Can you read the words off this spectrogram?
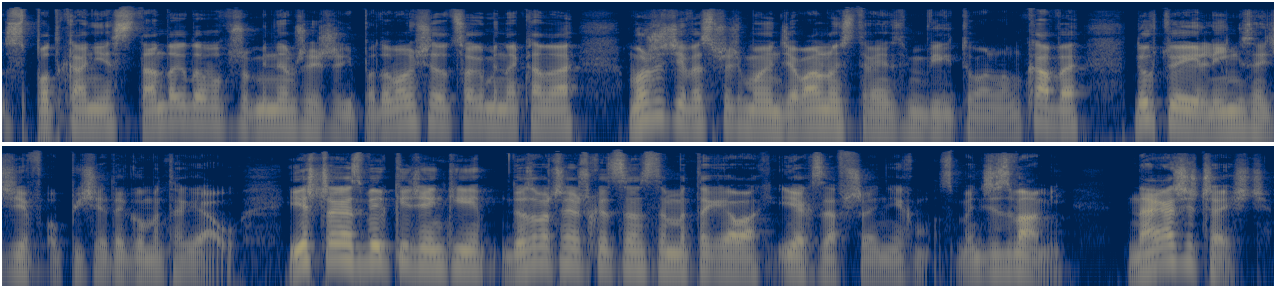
spotkanie. Standardowo przypominam, że jeżeli podoba mi się to, co robię na kanale, możecie wesprzeć moją działalność stawiając mi wirtualną kawę, do której link znajdziecie w opisie tego materiału. Jeszcze raz wielkie dzięki, do zobaczenia w następnych materiałach i jak zawsze niech moc będzie z Wami. Na razie, cześć!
